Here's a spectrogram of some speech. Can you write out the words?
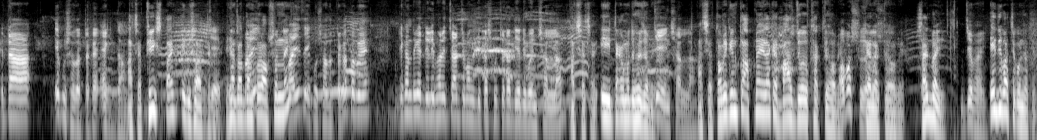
এটা একুশ হাজার টাকা একদম। আচ্ছা ফিক্সড প্রাইস একুশ হাজার টাকা। এখানে দরদাম করার অপশন নেই। প্রাইস একুশ হাজার টাকা তবে এখান থেকে ডেলিভারি চার্জ এবং বিকাশ খুচরা দিয়ে দেবো ইনশাল্লাহ। আচ্ছা আচ্ছা এই টাকার মধ্যে হয়ে যাবে? যে ইনশাল্লাহ। আচ্ছা তবে কিন্তু আপনার এলাকায় বাস যোগাযোগ থাকতে হবে। অবশ্যই, খেয়াল রাখতে হবে। সাইদ ভাই যে ভাই। এই দি বাচ্চা কোন জাতের?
